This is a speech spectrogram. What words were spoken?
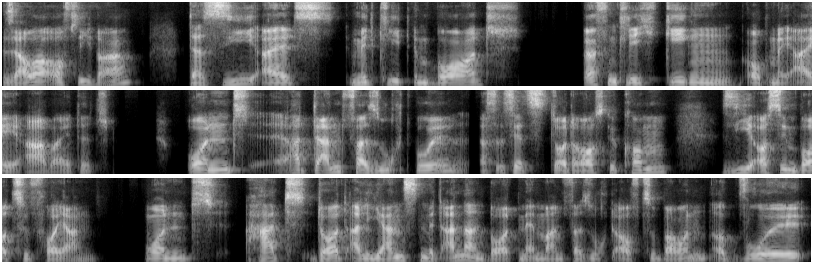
sauer auf sie war dass sie als Mitglied im Board öffentlich gegen OpenAI arbeitet und hat dann versucht wohl, das ist jetzt dort rausgekommen, sie aus dem Board zu feuern und hat dort Allianzen mit anderen Board-Membern versucht aufzubauen, obwohl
